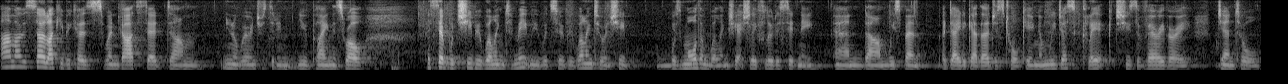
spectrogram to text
Um, I was so lucky because when Garth said, um, you know, we're interested in you playing this role, I said, would she be willing to meet me? Would Sue be willing to? And she was more than willing. She actually flew to Sydney and um, we spent a day together just talking and we just clicked. She's a very, very gentle,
